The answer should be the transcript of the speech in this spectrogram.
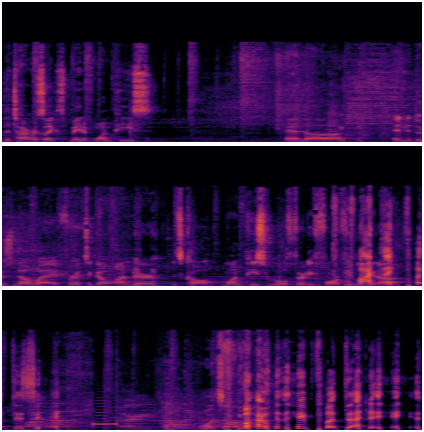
the timer's like made of one piece, and uh, and there's no way for it to go under. It's called One Piece Rule 34. If you look Why it they up. put this in? What's up? Why would they put that in?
